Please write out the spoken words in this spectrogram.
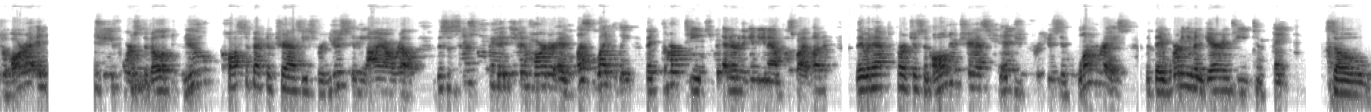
Dallara and G-Force developed new cost-effective chassis for use in the IRL. This essentially made it even harder and less likely that CART teams would enter the Indianapolis 500 they would have to purchase an all new chassis engine for use in one race that they weren't even guaranteed to make. So,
